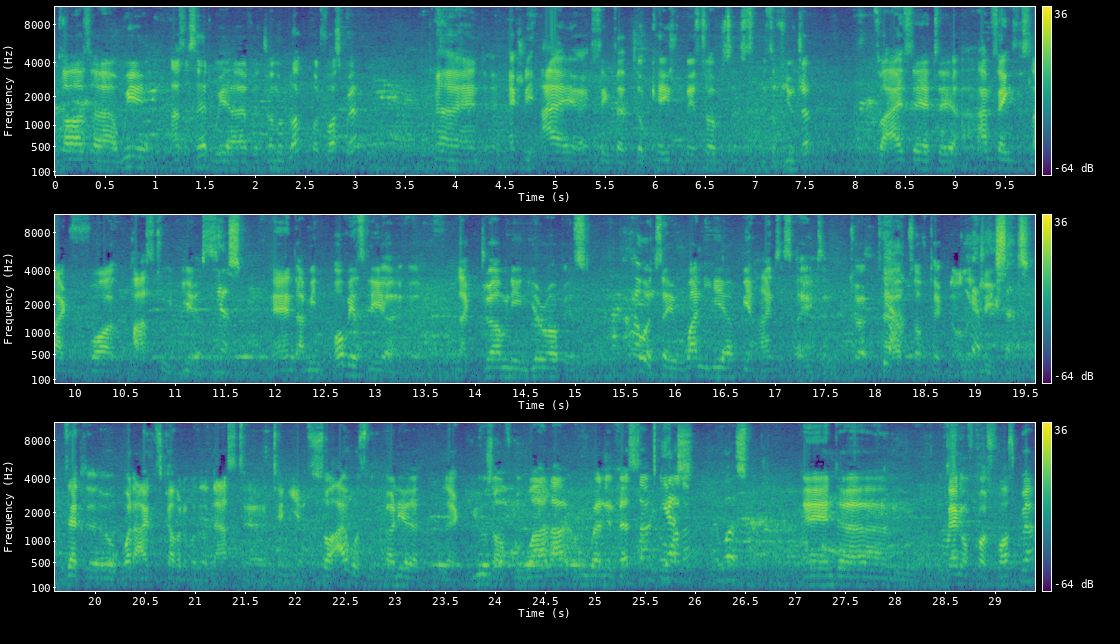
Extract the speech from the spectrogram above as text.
because uh, we, as I said, we have a German blog called Foursquare, uh, and actually I think that location-based services is the future. So I said, uh, I'm saying this like for the past two years. Yes. And I mean, obviously, uh, like Germany and Europe is, I would say, one year behind the States in ter- Yeah. terms of technology. Yeah, makes sense. That's uh, what I discovered over the last uh, 10 years. So I was earlier like user of Gowalla, you were an investor in Gowalla? Yes, I was. And um, then, of course, Foursquare,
